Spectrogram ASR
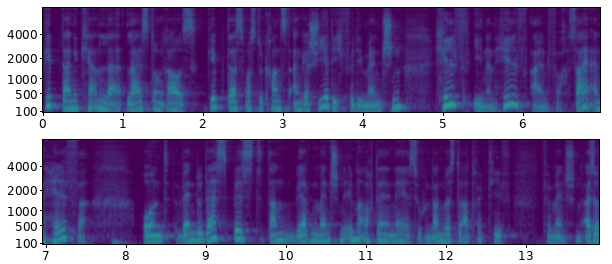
gib deine Kernleistung raus, gib das, was du kannst, engagier dich für die Menschen, hilf ihnen, hilf einfach, sei ein Helfer. Und wenn du das bist, dann werden Menschen immer auch deine Nähe suchen, dann wirst du attraktiv für Menschen. Also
